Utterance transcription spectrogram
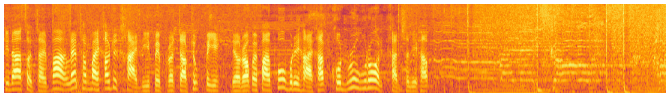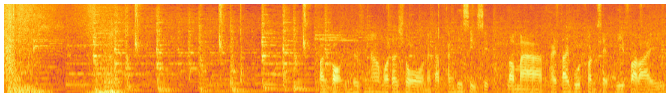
ที่น่าสนใจบ้าง และทำไมเขาถึงขายดีเป็นประจำทุกปี เดี๋ยวเราไปฟังผู้บริหารครับ คุณรุ่งโรจน์ขันชลีครับ บางกอกอินเตอร์เนชั่นแนลมอเตอร์โชว์นะครับครั้งที่ 40 เรามาภายใต้บูธคอนเซ็ปต์ v ีฟ r ไลท์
